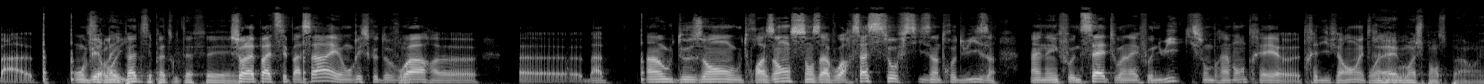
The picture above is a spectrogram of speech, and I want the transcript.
bah, on sur l'iPad, c'est pas tout à fait. Sur l'iPad, c'est pas ça, et on risque de voir euh, euh, bah, un ou deux ans ou trois ans sans avoir ça, sauf s'ils introduisent un iPhone 7 ou un iPhone 8 qui sont vraiment très euh, très différents et très. Ouais, moi je pense pas. Ouais.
